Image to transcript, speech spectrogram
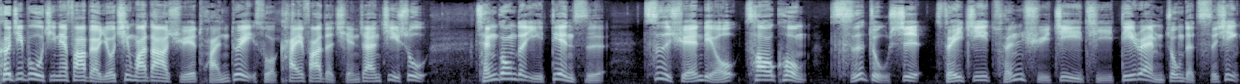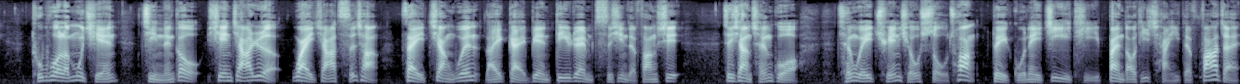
科技部今天发表由清华大学团队所开发的前瞻技术，成功的以电子自旋流操控磁阻式随机存取记忆体 DRAM 中的磁性，突破了目前仅能够先加热外加磁场再降温来改变 DRAM 磁性的方式。这项成果成为全球首创，对国内记忆体半导体产业的发展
